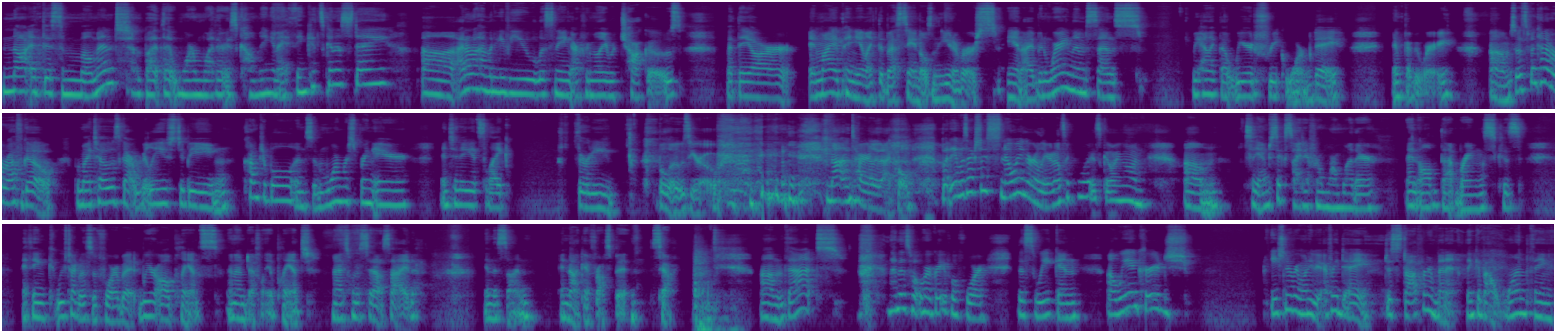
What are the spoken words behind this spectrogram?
not at this moment, but that warm weather is coming, and I think it's gonna stay. Uh, I don't know how many of you listening are familiar with Chacos, but they are, in my opinion, like the best sandals in the universe. And I've been wearing them since we had like that weird freak warm day in February. Um, so it's been kind of a rough go, but my toes got really used to being comfortable in some warmer spring air. And today it's like 30 below zero. Not entirely that cold, but it was actually snowing earlier. And I was like, what is going on? Um, so yeah, I'm just excited for warm weather and all that, that brings because I think we've talked about this before, but we're all plants and I'm definitely a plant. And I just want to sit outside in the sun and not get frostbite. So um, that that is what we're grateful for this week, and uh, we encourage each and every one of you every day just stop for a minute, think about one thing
